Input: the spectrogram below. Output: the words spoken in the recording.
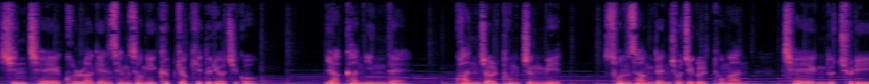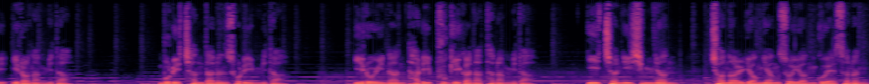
신체의 콜라겐 생성이 급격히 느려지고 약한 인대, 관절 통증 및 손상된 조직을 통한 체액 누출이 일어납니다. 물이 찬다는 소리입니다. 이로 인한 다리 부기가 나타납니다. 2020년 전월 영양소 연구에서는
